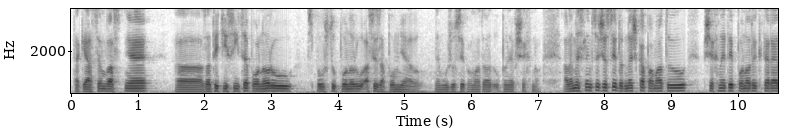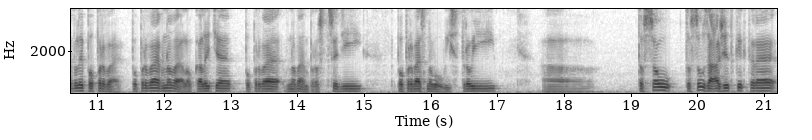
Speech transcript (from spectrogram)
tak já jsem vlastně za ty tisíce ponorů, spoustu ponorů asi zapomněl. Nemůžu si pamatovat úplně všechno. Ale myslím si, že si do dneška pamatuju všechny ty ponory, které byly poprvé. Poprvé v nové lokalitě, poprvé v novém prostředí, poprvé s novou výstrojí, to jsou, to jsou zážitky, které,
